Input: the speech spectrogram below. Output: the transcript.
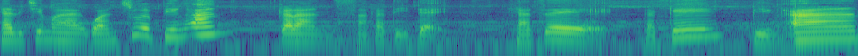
兄弟姊妹，愿主的平安，甲咱三个弟弟，现在大家平安。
